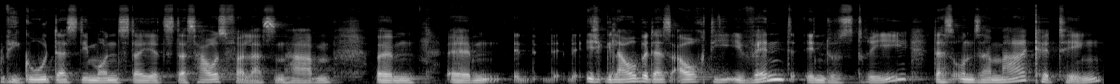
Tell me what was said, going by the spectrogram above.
wie gut, dass die Monster jetzt das Haus verlassen haben. Ähm, ähm, ich glaube, dass auch die Eventindustrie, dass unser Marketing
